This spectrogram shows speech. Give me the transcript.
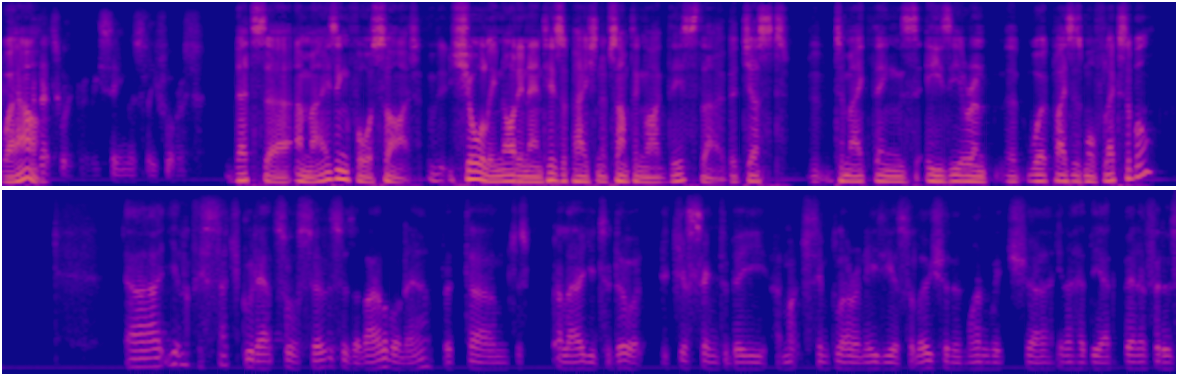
Wow, and that's worked really seamlessly for us. That's uh, amazing foresight. Surely not in anticipation of something like this, though, but just to make things easier and uh, workplaces more flexible. Uh, yeah, look, there's such good outsourced services available now that um, just allow you to do it. It just seemed to be a much simpler and easier solution, and one which uh, you know had the added benefit of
